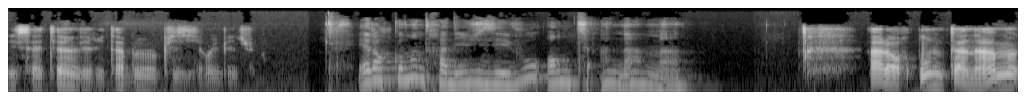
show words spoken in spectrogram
Et ça a été un véritable plaisir, oui, bien Et alors, comment traduisez-vous Honte Anam Alors, Honte Anam,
